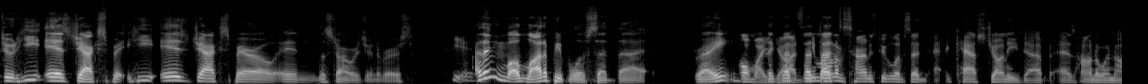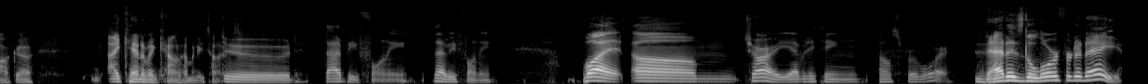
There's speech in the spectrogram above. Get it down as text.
dude, he is Jack. Sp- he is Jack Sparrow in the Star Wars universe. Yeah. I think a lot of people have said that, right? Oh my Like, god! that's- the that- amount of times people have said "Uh, cast Johnny Depp as Hondo Ohnaka, I can't even count how many times. Dude, that'd be funny. That'd be funny. But um, Char, you have anything else for lore? That is the lore for today.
